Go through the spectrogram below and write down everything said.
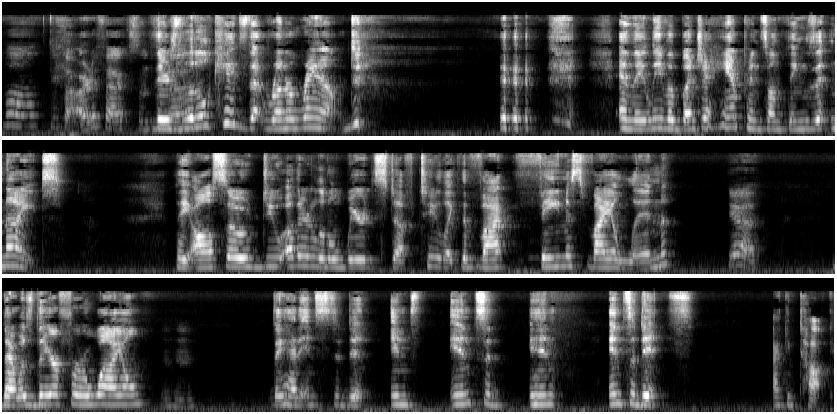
Well, with the artifacts and stuff. There's stuff. little kids that run around. and they leave a bunch of handprints on things at night. They also do other little weird stuff too, like the vi- famous violin Yeah. that was there for a while. Mm-hmm. They had incident in, incident in, incidents. I can talk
